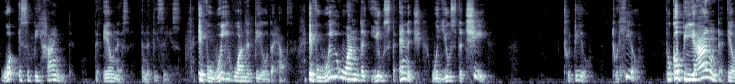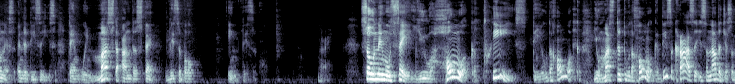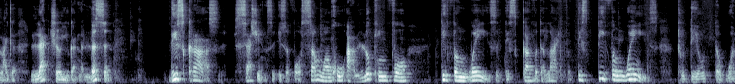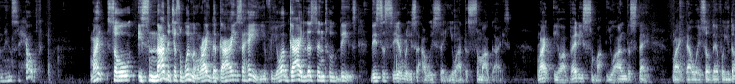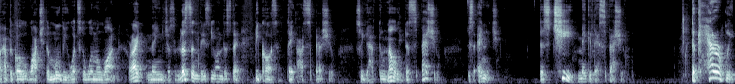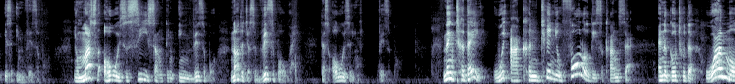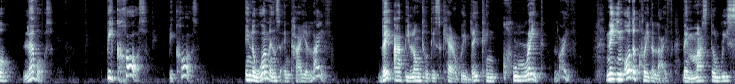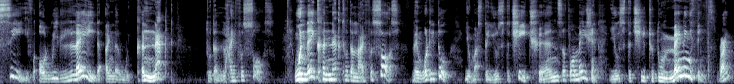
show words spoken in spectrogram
what is behind the illness and the disease. If we want to deal the health, if we want to use the energy, we use the chi to deal, to heal, to go beyond illness and disease, then we must understand visible, invisible. Right. So then we say, you homework, please do the homework. You must do the homework. This class is not just like a lecture you can listen. This class sessions is for someone who are looking for different ways to discover the life, these different ways to deal the women's health. Right? So it's not just women, right? The guys, hey, if you're a guy, listen to this. This series, I would say you are the smart guys. Right? You are very smart. You understand right? That way, so therefore you don't have to go watch the movie, what's the woman want, right? And then you just listen this, you understand, because they are special. So you have to know the special is energy. The chi make it that special. The category is invisible. You must always see something invisible, not just visible way. That's always invisible. then today, we are continue follow this concept and go to the one more levels. Because, because in the woman's entire life, they are belong to this category. They can create life. Now, in order to create life, they must receive or relate and connect to the life source. When they connect to the life source, then what do you do? You must use the chi transformation. Use the chi to do many things, right?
